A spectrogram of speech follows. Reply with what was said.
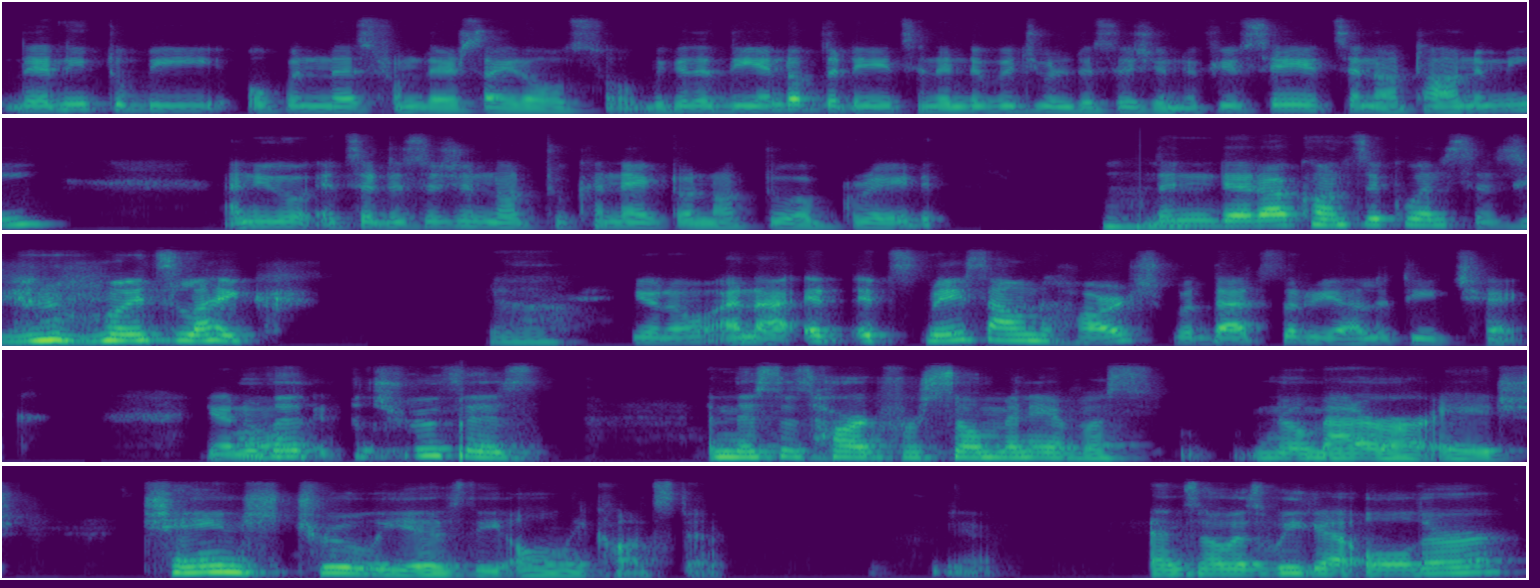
there need to be openness from their side also, because at the end of the day, it's an individual decision. If you say it's an autonomy, and you it's a decision not to connect or not to upgrade, Mhm. then there are consequences. You know, it's like yeah. you know and I, it, it may sound harsh but that's the reality check you know well, the, the truth is, and this is hard for so many of us, no matter our age, change truly is the only constant. Yeah. And so as we get older,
